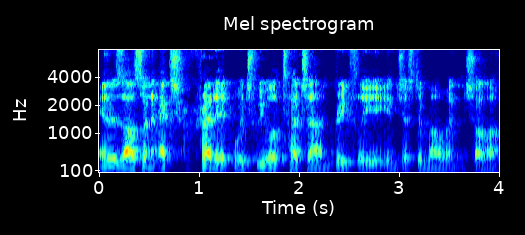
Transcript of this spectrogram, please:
And there's also an extra credit, which we will touch on briefly in just a moment, inshallah.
